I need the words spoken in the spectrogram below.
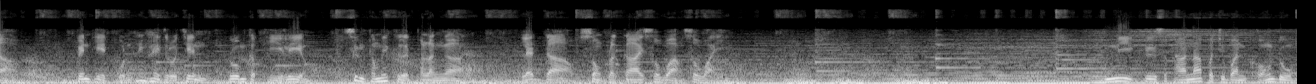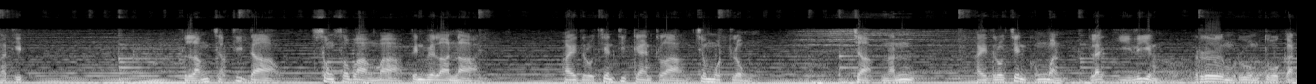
ดาว เป็นเหตุผลให้ไฮโดรเจนรวมกับฮีเลียม ซึ่งทำให้เกิดพลังงาน และดาวส่งประกายสว่างสวัย นี่คือสถานะปัจจุบันของดวงอาทิตย์ หลังจากที่ดาวส่องสว่างมาเป็นเวลานาน ไฮโดรเจนที่แกนกลางจะหมดลง จากนั้นไฮโดรเจนของมันและฮีเลียมเริ่มรวมตัวกัน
